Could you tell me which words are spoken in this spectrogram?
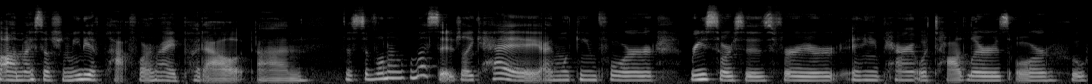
on my social media platform, I had put out um, just a vulnerable message like, hey, I'm looking for resources for any parent with toddlers or who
